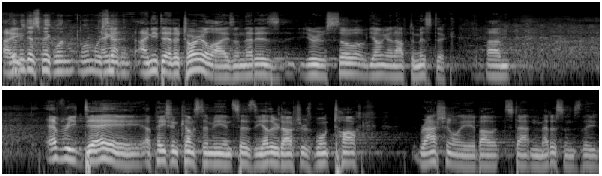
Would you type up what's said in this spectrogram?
I, me just make one, one more statement. I need to editorialize, and that is you're so young and optimistic. Um, every day, a patient comes to me and says the other doctors won't talk rationally about statin medicines. They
